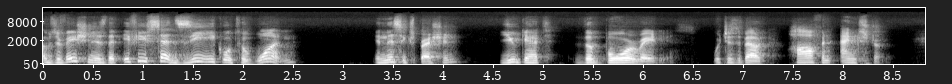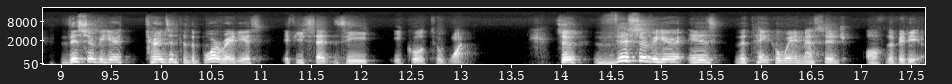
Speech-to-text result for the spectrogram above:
observation is that if you set z equal to 1 in this expression, you get the Bohr radius, which is about half an angstrom. This over here turns into the Bohr radius if you set z equal to 1. So this over here is the takeaway message of the video.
